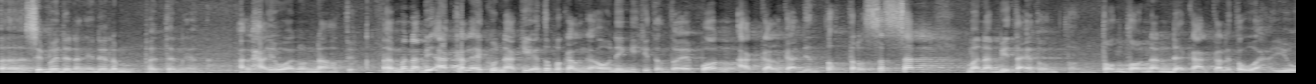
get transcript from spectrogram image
uh, sebeda dengan dalam pattern kata. al hayawanun natiq amma nabi akal ekunaki itu bakal ngaoningi kita untuk epon akal kak dintoh tersesat manabi tak tonton tontonan dek akal itu wahyu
